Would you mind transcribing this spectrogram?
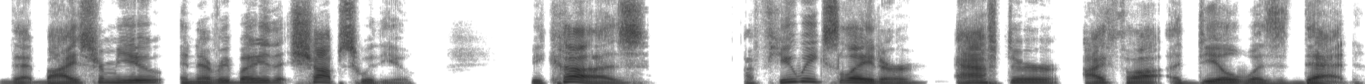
that buys from you and everybody that shops with you. Because a few weeks later, after I thought a deal was dead,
